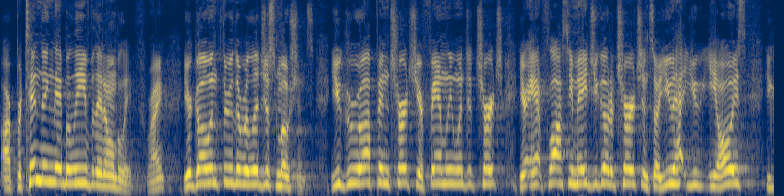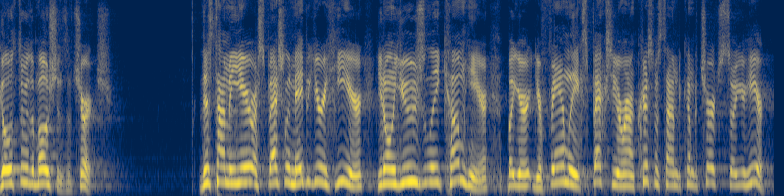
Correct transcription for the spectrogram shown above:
are pretending they believe, but they don't believe, right? You're going through the religious motions. You grew up in church, your family went to church, your Aunt Flossie made you go to church, and so you, ha- you, you always you go through the motions of church. This time of year, especially, maybe you're here, you don't usually come here, but your, your family expects you around Christmas time to come to church, so you're here.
